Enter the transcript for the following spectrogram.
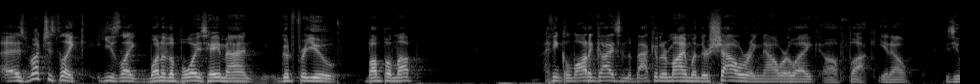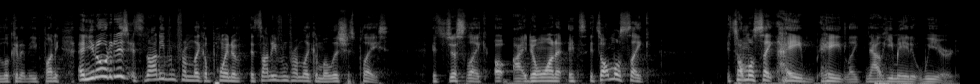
as much as like he's like one of the boys, hey man, good for you, bump him up. I think a lot of guys in the back of their mind when they're showering now are like, oh fuck, you know, is he looking at me funny? And you know what it is? It's not even from like a point of, it's not even from like a malicious place. It's just like, oh, I don't want to. It's it's almost like, it's almost like, hey, hey, like now he made it weird.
